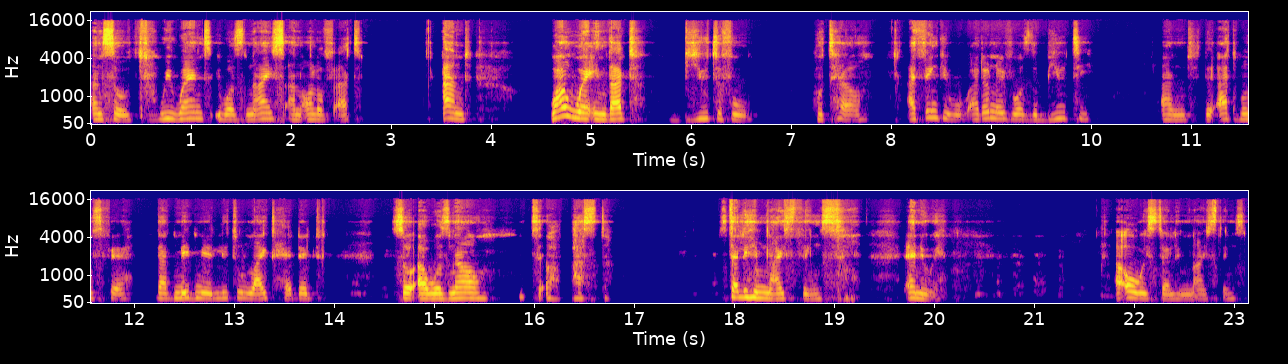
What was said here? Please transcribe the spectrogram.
And so we went, it was nice and all of that. And while we're in that beautiful hotel, I think it, I don't know if it was the beauty and the atmosphere that made me a little lightheaded. So I was now, oh, Pastor, telling him nice things. Anyway, I always tell him nice things.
